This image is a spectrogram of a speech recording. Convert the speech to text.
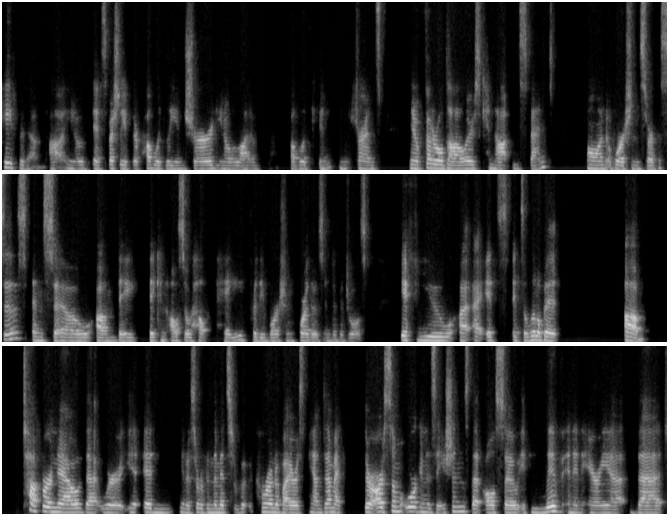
pay for them uh, you know especially if they're publicly insured you know a lot of public in- insurance you know federal dollars cannot be spent on abortion services. And so um, they they can also help pay for the abortion for those individuals. If you uh, it's it's a little bit um, tougher now that we're in you know sort of in the midst of a coronavirus pandemic there are some organizations that also if you live in an area that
